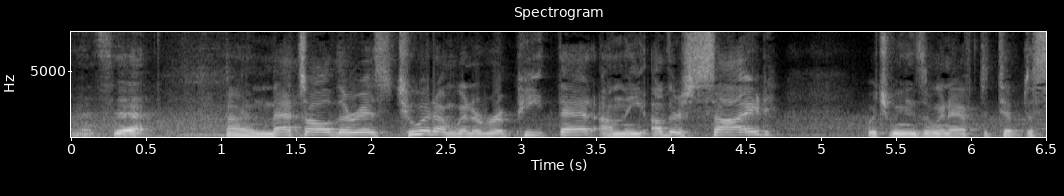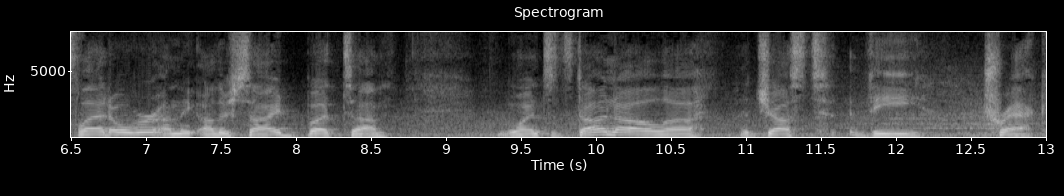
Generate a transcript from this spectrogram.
That's it. And that's all there is to it. I'm going to repeat that on the other side, which means I'm going to have to tip the sled over on the other side. But um, once it's done, I'll uh, adjust the track.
